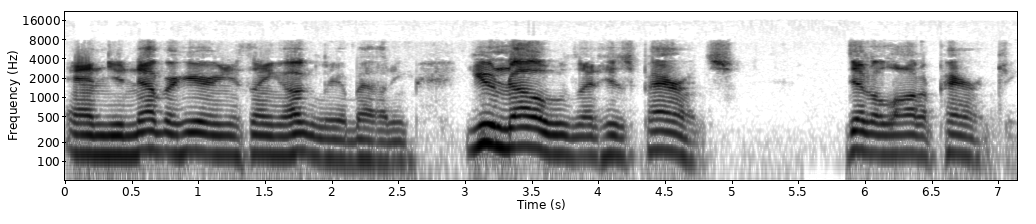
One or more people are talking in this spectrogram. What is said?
and you never hear anything ugly about him you know that his parents did a lot of parenting.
